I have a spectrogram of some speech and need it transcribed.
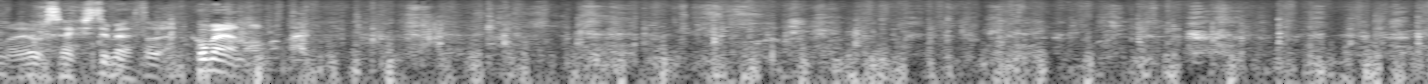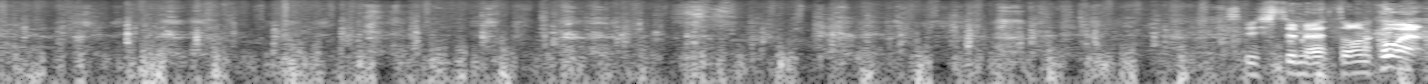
Nå er jo 60 meter igjen. Kom igjen, Anna. Siste meteren. Kom igjen.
